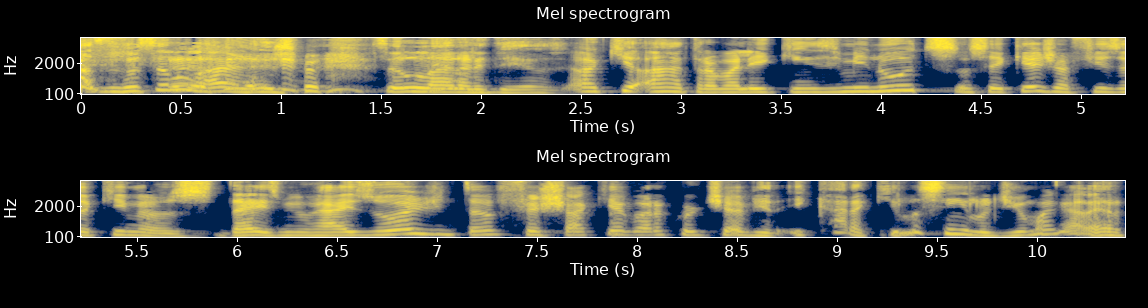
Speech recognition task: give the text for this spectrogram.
Às vezes no celular, né? Tipo, celular Meu ali. Deus. Aqui, ah, trabalhei 15 minutos, não sei o quê, já fiz aqui meus 10 mil reais hoje, então fechar aqui agora curtir a vida. E, cara, aquilo assim, iludiu uma galera.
